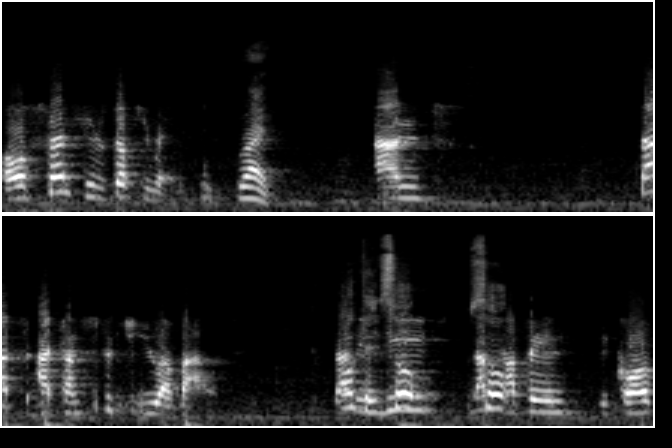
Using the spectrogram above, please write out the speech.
or sent his documents, Right. and that I can speak to you about. That Okay, indeed, so- that so- happened because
